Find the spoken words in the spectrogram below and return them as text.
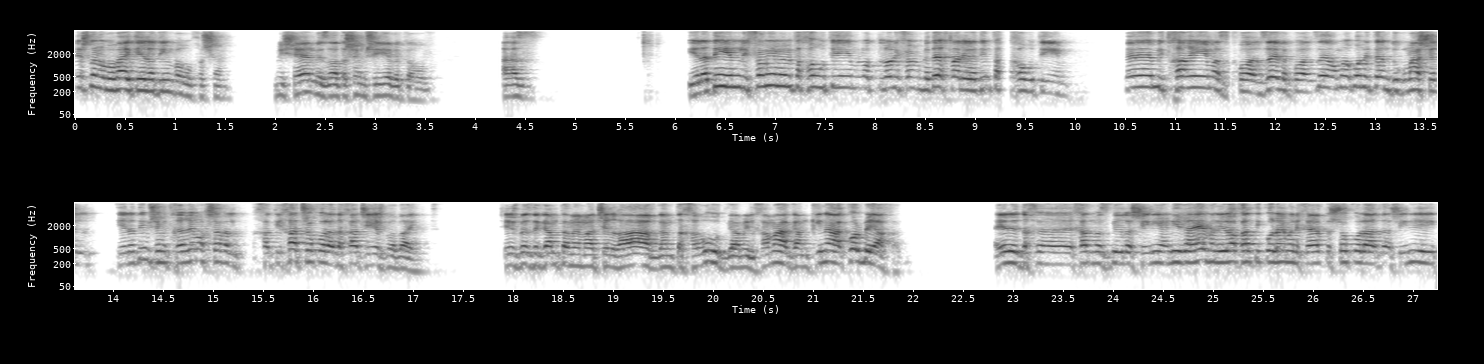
יש לנו בבית ילדים ברוך השם, מי שאין בעזרת השם שיהיה בקרוב. אז ילדים לפעמים הם תחרותיים, לא, לא לפעמים, בדרך כלל ילדים תחרותיים. ומתחרים, אז פה על זה ופה על זה. הוא אומר, בוא ניתן דוגמה של ילדים שמתחרים עכשיו על חתיכת שוקולד אחת שיש בבית. שיש בזה גם את הממד של רעב, גם תחרות, גם מלחמה, גם קנאה, הכל ביחד. הילד אחד מסביר לשני, אני רעב, אני לא אכלתי כל היום, אני חייב את השוקולד, והשני,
